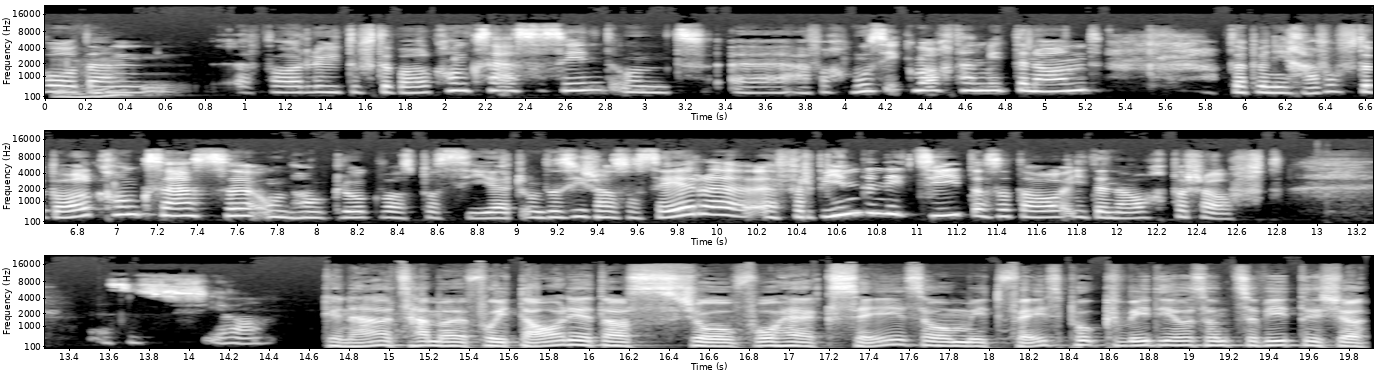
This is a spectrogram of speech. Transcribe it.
wo mhm. dann ein paar Leute auf dem Balkon gesessen sind und äh, einfach Musik gemacht haben miteinander. Da bin ich einfach auf dem Balkon gesessen und habe geschaut, was passiert. Und das ist also sehr eine, eine verbindende Zeit, also da in der Nachbarschaft. Es ist, ja, Genau, jetzt haben wir von Italien das schon vorher gesehen, so mit Facebook-Videos und so weiter. Ist ja,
